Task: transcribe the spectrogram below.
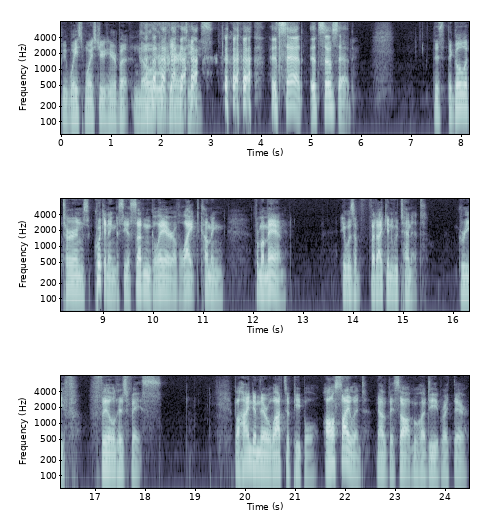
be- waste moisture here, but no guarantees. It's sad. It's so sad. This the Ghola turns, quickening to see a sudden glare of light coming from a man. It was a Fedaykin lieutenant. Grief filled his face. Behind him there were lots of people, all silent now that they saw Muad'Dib right there.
